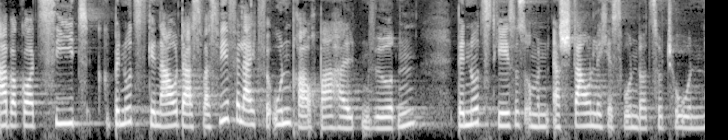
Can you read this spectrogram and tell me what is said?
Aber Gott sieht, benutzt genau das, was wir vielleicht für unbrauchbar halten würden, benutzt Jesus, um ein erstaunliches Wunder zu tun.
